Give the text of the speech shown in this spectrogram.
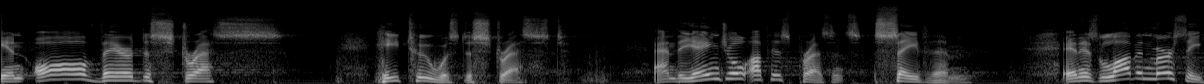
In all their distress, he too was distressed, and the angel of his presence saved them. In his love and mercy,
